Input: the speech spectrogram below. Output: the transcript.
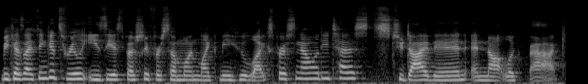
Because I think it's really easy, especially for someone like me who likes personality tests, to dive in and not look back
